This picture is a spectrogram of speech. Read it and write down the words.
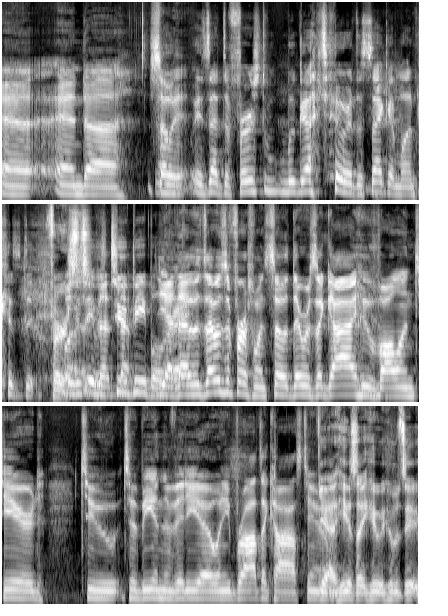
uh, and uh, so it, Is that the first Mugato or the second one? Because First. it was, it was That- two that- people. Yeah, right? that was that was the first one. So there was a guy who volunteered to to be in the video, and he brought the costume. Yeah, he's like he, he was he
